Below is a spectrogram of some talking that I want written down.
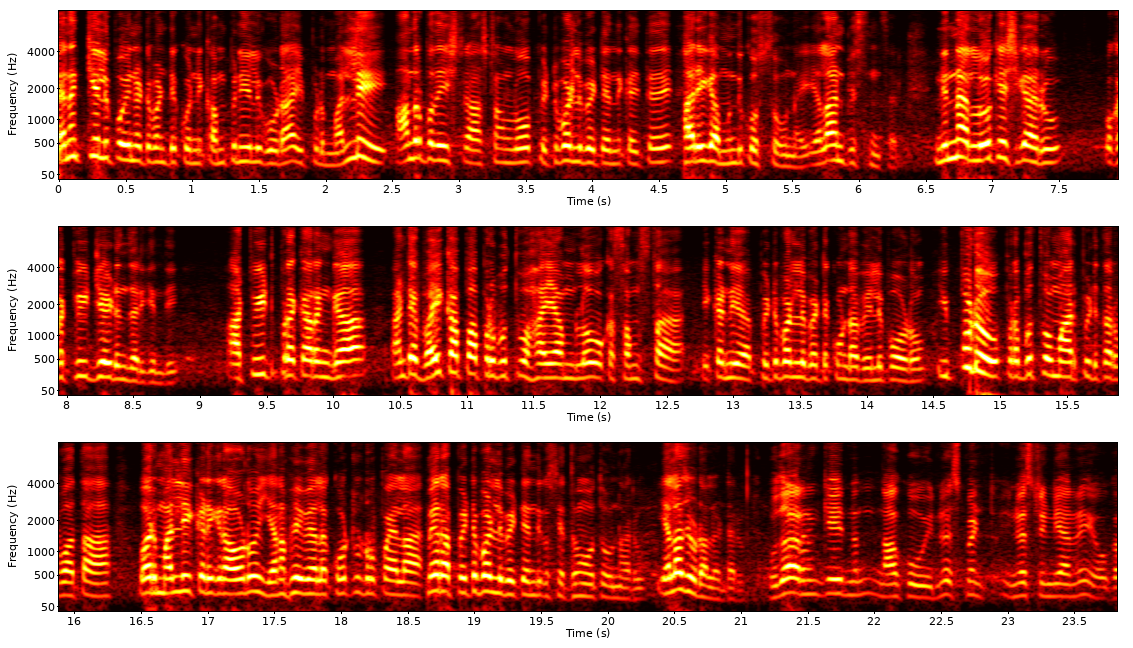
వెనక్కి వెళ్ళిపోయినటువంటి కొన్ని కంపెనీలు కూడా ఇప్పుడు మళ్ళీ ఆంధ్రప్రదేశ్ రాష్ట్రంలో పెట్టుబడులు పెట్టేందుకైతే భారీగా ముందుకు వస్తూ ఉన్నాయి. ఎలా అనిపిస్తుంది సార్? నిన్న లోకేష్ గారు ఒక ట్వీట్ చేయడం జరిగింది. ఆ ట్వీట్ ప్రకారంగా అంటే వైకాపా ప్రభుత్వ హయాంలో ఒక సంస్థ ఇక్కడ పెట్టుబడులు పెట్టకుండా వెళ్ళిపోవడం ఇప్పుడు ప్రభుత్వ మార్పిడి తర్వాత వారు మళ్ళీ ఇక్కడికి రావడం ఎనభై వేల కోట్ల రూపాయల మేర పెట్టుబడులు పెట్టేందుకు సిద్ధమవుతూ ఉన్నారు ఎలా చూడాలంటారు? ఉదాహరణకి నాకు ఇన్వెస్ట్మెంట్ ఇన్వెస్ట్ ఇండియా అని ఒక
